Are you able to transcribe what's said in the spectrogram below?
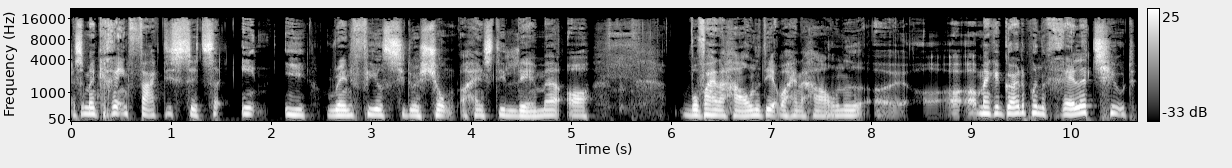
Altså man kan rent faktisk sætte sig ind i Renfields situation og hans dilemma og hvorfor han er havnet der, hvor han er havnet. Og, og, og man kan gøre det på en relativt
